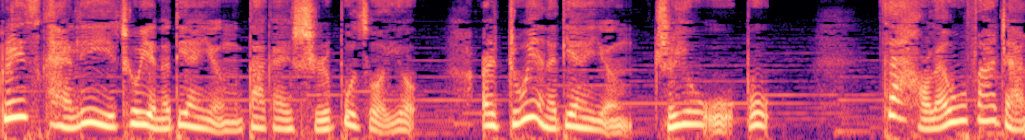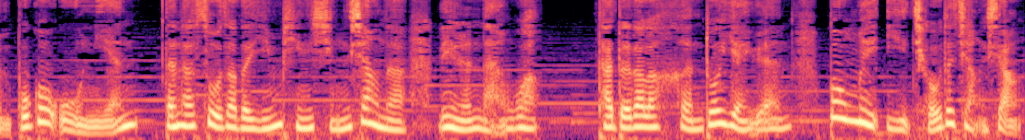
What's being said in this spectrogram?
Grace 凯利出演的电影大概十部左右。而主演的电影只有五部，在好莱坞发展不过五年，但他塑造的荧屏形象呢，令人难忘。他得到了很多演员梦寐以求的奖项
